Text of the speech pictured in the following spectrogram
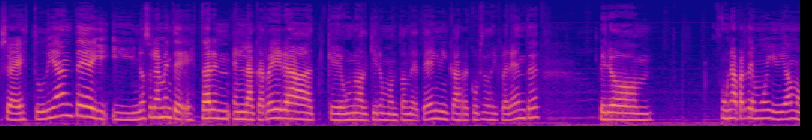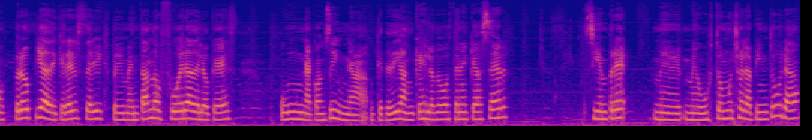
O sea, estudiante y, no solamente estar en, la carrera, que uno adquiere un montón de técnicas, recursos diferentes, pero mm, una parte muy, digamos, propia de querer seguir experimentando fuera de lo que es una consigna, que te digan qué es lo que vos tenés que hacer. Siempre me gustó mucho la pintura,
